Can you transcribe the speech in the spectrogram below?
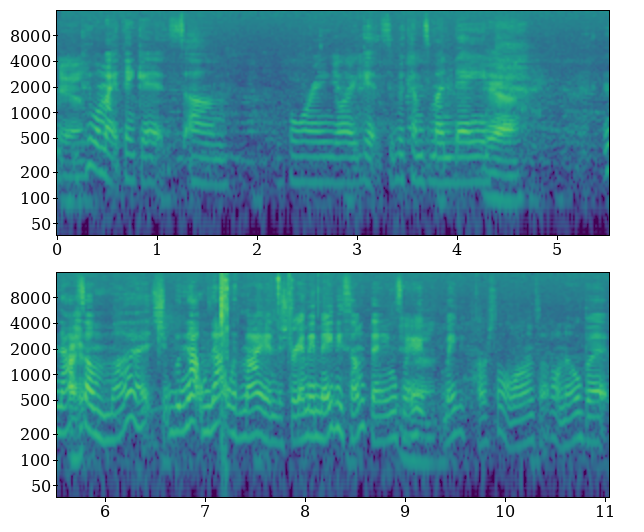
Yeah. people might think it's um, boring or it gets it becomes mundane. Yeah. Not I- so much. Not not with my industry. I mean, maybe some things, maybe Yeah. maybe personal loans. I don't know, but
